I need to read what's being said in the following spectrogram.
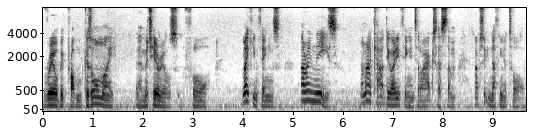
real big problem because all my uh, materials for making things are in these and I can't do anything until I access them. Absolutely nothing at all.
